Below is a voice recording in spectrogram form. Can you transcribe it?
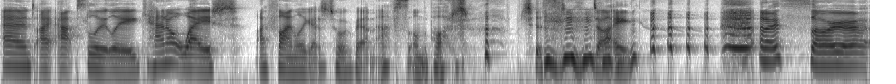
And I absolutely cannot wait. I finally get to talk about MAFS on the pod. Just dying. and I so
